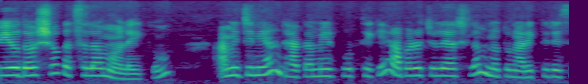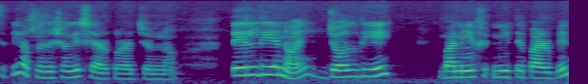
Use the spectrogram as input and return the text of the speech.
প্রিয় দর্শক, আসসালামু আলাইকুম। আমি জিনিয়া, ঢাকা মিরপুর থেকে আবারও চলে আসলাম নতুন আরেকটি রেসিপি আপনাদের সঙ্গে শেয়ার করার জন্য। তেল দিয়ে নয়, জল দিয়েই বানিয়ে নিতে পারবেন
